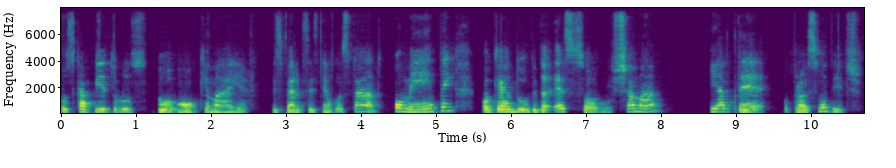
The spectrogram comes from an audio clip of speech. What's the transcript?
nos capítulos do Monkemaier. Espero que vocês tenham gostado. Comentem. Qualquer dúvida é só me chamar. E até o próximo vídeo.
